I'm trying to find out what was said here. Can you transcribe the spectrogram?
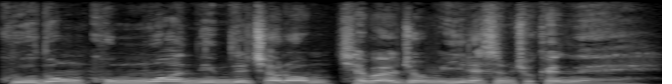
노동 공무원 님들처럼 제발 좀 일했으면 좋겠네.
